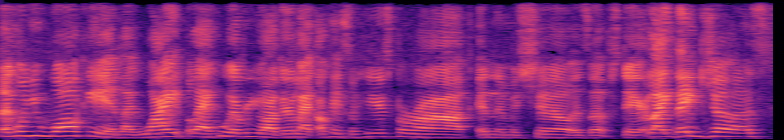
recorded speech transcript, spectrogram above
Like when you walk in, like white, black, whoever you are, they're like, "Okay, so here's Barack, and then Michelle is upstairs." Like they just,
